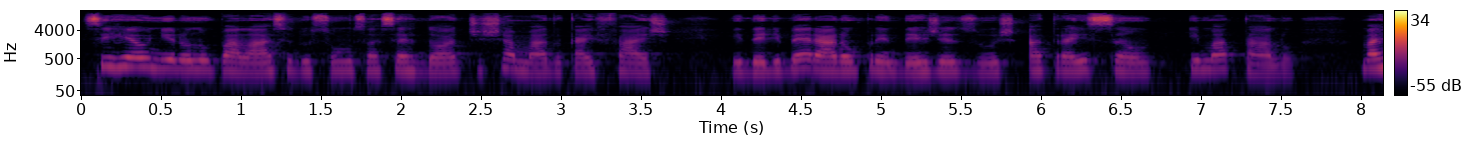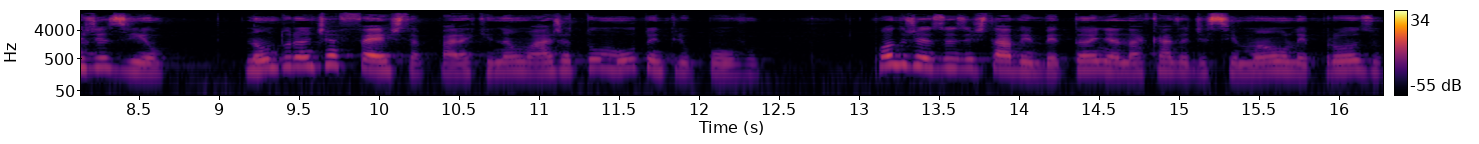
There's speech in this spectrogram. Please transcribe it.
se reuniram no palácio do sumo sacerdote chamado Caifás e deliberaram prender Jesus à traição e matá-lo mas diziam: Não durante a festa, para que não haja tumulto entre o povo. Quando Jesus estava em Betânia, na casa de Simão, o leproso,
